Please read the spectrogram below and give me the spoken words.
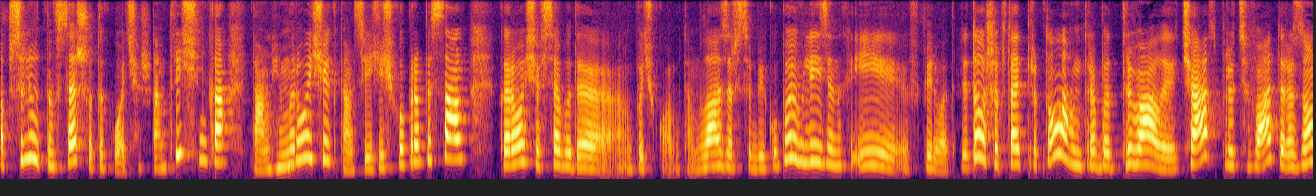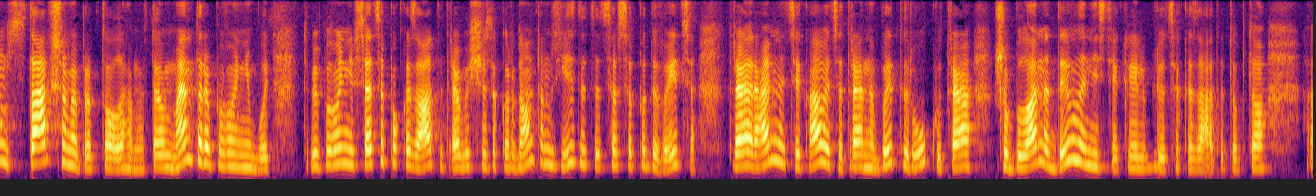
Абсолютно все, що ти хочеш. Там тріщинка, там геморойчик, там свічечку прописав. Коротше, все буде пучком. Там лазер собі купив лізинг і вперед. Для того, щоб стати проктологом, треба тривалий час працювати разом з старшими проктологами. В тебе ментори повинні бути. Тобі повинні все це показати. Треба ще за кордон там з'їздити, це все подивитися. Треба реально цікавитися, треба набити руку, треба, щоб була надивленість, як я люблю це казати. Тобто, е,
